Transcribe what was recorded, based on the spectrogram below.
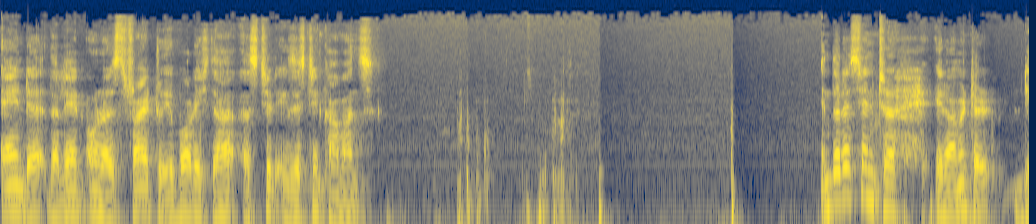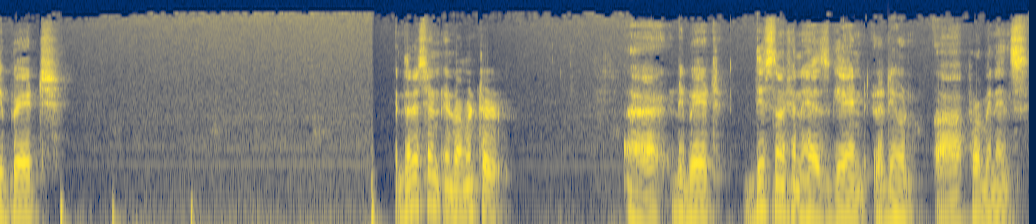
and uh, the landowners tried to abolish the uh, still existing commons. In the recent uh, environmental debate, in the recent environmental uh, debate, this notion has gained renewed uh, prominence.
